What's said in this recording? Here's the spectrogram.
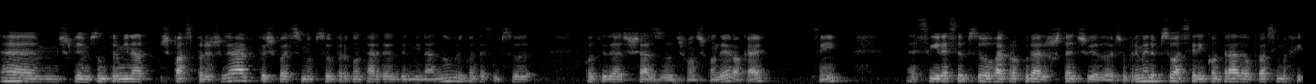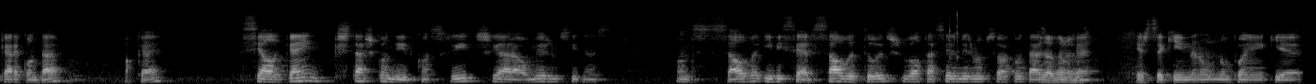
Ahm, escolhemos um determinado espaço para jogar, depois escolhe-se uma pessoa para contar até um determinado número, enquanto essa pessoa conta de olhos fechados, os outros vão se esconder, ok? Sim. A seguir, essa pessoa vai procurar os restantes jogadores. A primeira pessoa a ser encontrada é o próximo a ficar a contar, ok? Se alguém que está escondido conseguir chegar ao mesmo sítio onde se- salva e disser salva todos, volta a ser a mesma pessoa a contar. Exatamente. ok? Estes aqui ainda não, não põem aqui a,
